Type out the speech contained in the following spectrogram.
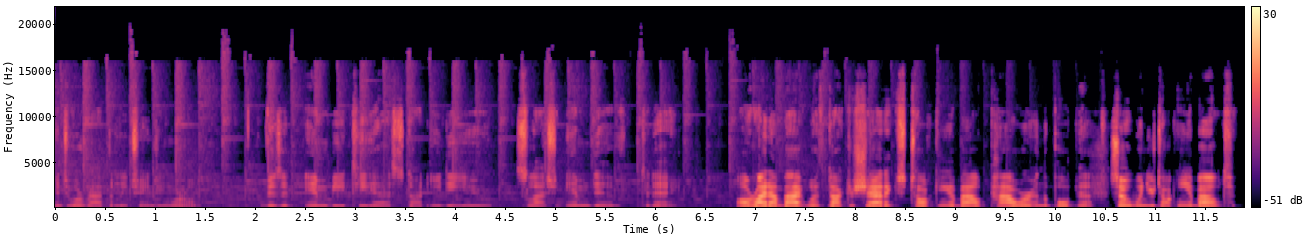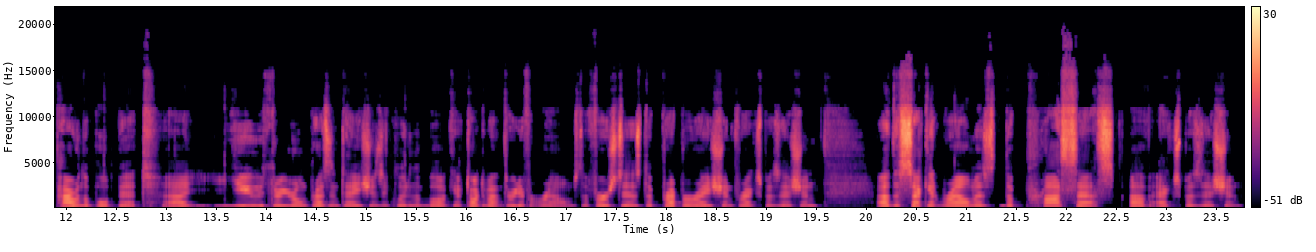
into a rapidly changing world. Visit mbts.edu slash mdiv today. All right, I'm back with Dr. Shaddix talking about power in the pulpit. So, when you're talking about power in the pulpit, uh, you, through your own presentations, including the book, have talked about in three different realms. The first is the preparation for exposition, uh, the second realm is the process of exposition.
